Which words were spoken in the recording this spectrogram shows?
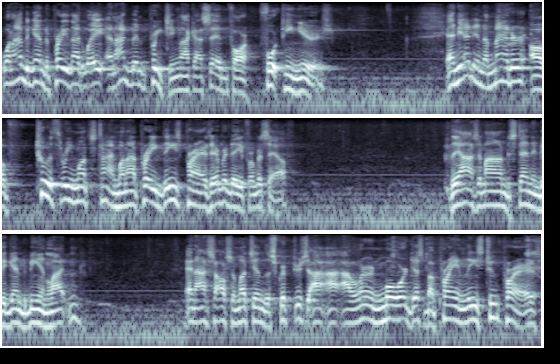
when I began to pray that way, and I'd been preaching, like I said, for 14 years, and yet in a matter of two or three months' time, when I prayed these prayers every day for myself, the eyes of my understanding began to be enlightened. And I saw so much in the scriptures. I, I, I learned more just by praying these two prayers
